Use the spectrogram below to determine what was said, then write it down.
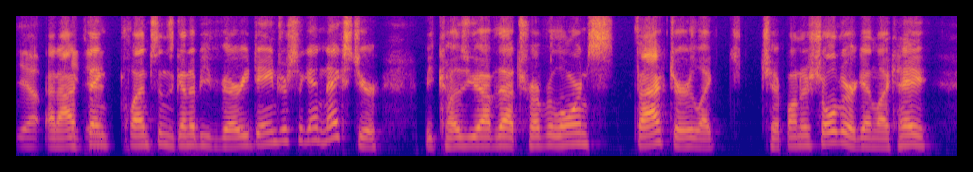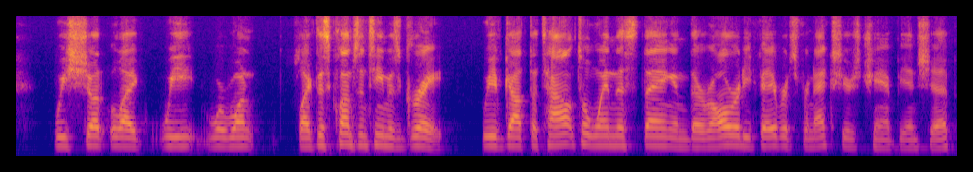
yep. And I he did. think Clemson's going to be very dangerous again next year because you have that Trevor Lawrence factor, like chip on his shoulder again. Like, hey, we should like we were one like this Clemson team is great. We've got the talent to win this thing, and they're already favorites for next year's championship.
